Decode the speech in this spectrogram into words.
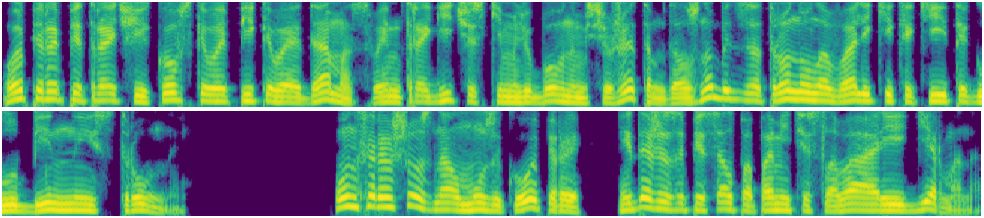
Опера Петра Чайковского «Пиковая дама» своим трагическим любовным сюжетом, должно быть, затронула в Алике какие-то глубинные струны. Он хорошо знал музыку оперы и даже записал по памяти слова Арии Германа,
